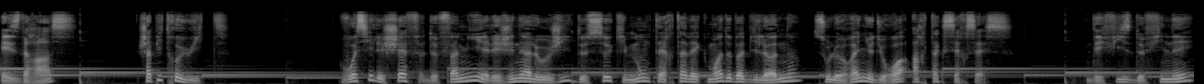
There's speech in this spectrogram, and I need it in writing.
Esdras, chapitre 8 Voici les chefs de famille et les généalogies de ceux qui montèrent avec moi de Babylone sous le règne du roi Artaxercès. Des fils de Phiné,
